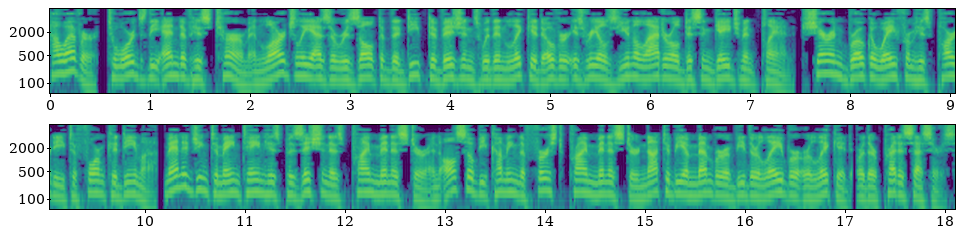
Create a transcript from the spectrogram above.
However, towards the end of his term and largely as a result of the deep divisions within Likud over Israel's unilateral disengagement plan, Sharon broke away from his party to form Kadima, managing to maintain his position as prime minister and also becoming the first prime minister not to be a member of either Labour or Likud or their predecessors.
